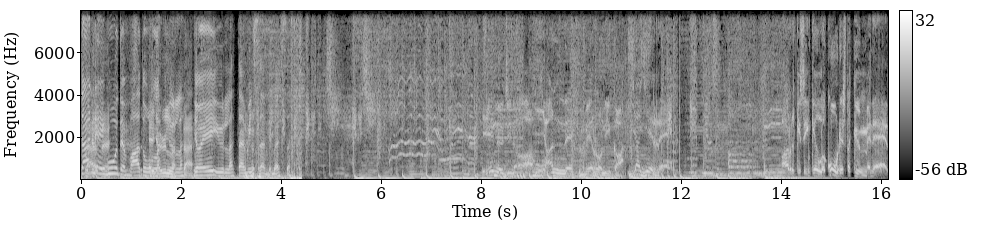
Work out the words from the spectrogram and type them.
tänne ei muuten vaan tulla Eikä yllättää. kyllä. Joo, ei yllättää missään nimessä. Energin aamu. Janne, Veronika ja Jere. Arkisin kello kuudesta kymmeneen.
